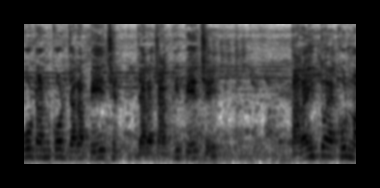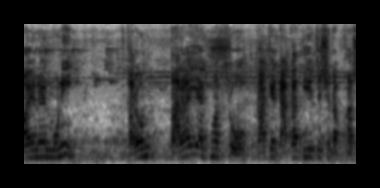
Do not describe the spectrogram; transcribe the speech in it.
কোট আনকোট যারা পেয়েছে, যারা চাকরি পেয়েছে, তারাই তো এখন নয়নয়ন মণি কারণ তারাই একমাত্র কাকে টাকা দিয়েছে সেটা ফাঁস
